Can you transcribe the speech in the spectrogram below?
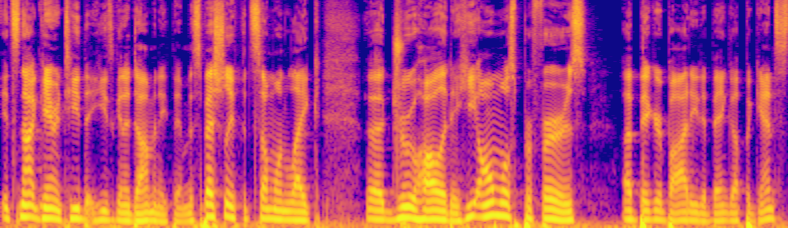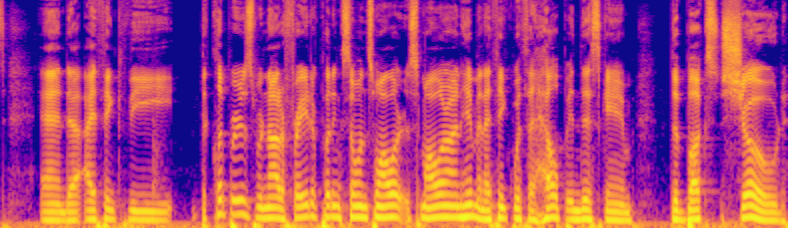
it's not guaranteed that he's going to dominate them, especially if it's someone like uh, Jrue Holiday. He almost prefers a bigger body to bang up against. And uh, I think the the Clippers were not afraid of putting someone smaller smaller on him. And I think with the help in this game, the Bucks showed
